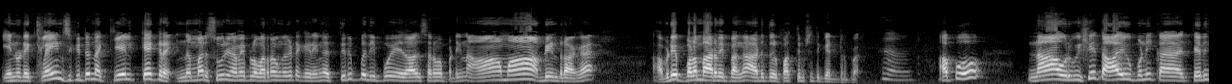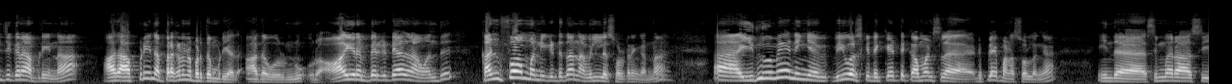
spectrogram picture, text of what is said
என்னுடைய கிளைண்ட்ஸ் கிட்ட நான் கேள் கேட்குறேன். இந்த மாதிரி சூரியன் அமைப்பில் வர்றவங்க கிட்ட கேட்குறேங்க திருப்பதி போய் ஏதாவது சிரமப்பட்டீங்கன்னா ஆமா அப்படின்றாங்க. அப்படியே புலம்ப ஆரம்பிப்பாங்க. அடுத்து ஒரு பத்து நிமிஷத்துக்கு கேட்டிருப்பேன். ஆ. அப்போ நான் ஒரு விஷயத்தை ஆய்வு பண்ணி க தெரிஞ்சுக்கிறேன் அப்படின்னா அதை அப்படியே நான் பிரகடனப்படுத்த முடியாது. அதை ஒரு நூ ஒரு ஆயிரம் பேர்கிட்டயாவது நான் வந்து கன்ஃபார்ம் பண்ணிக்கிட்டு தான் நான் வெளியில ஆஹ் இதுவுமே நீங்க வியூவர்ஸ் கிட்ட கேட்டு கமெண்ட்ஸ்ல ரிப்ளை பண்ண சொல்லுங்க. இந்த சிம்ம ராசி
